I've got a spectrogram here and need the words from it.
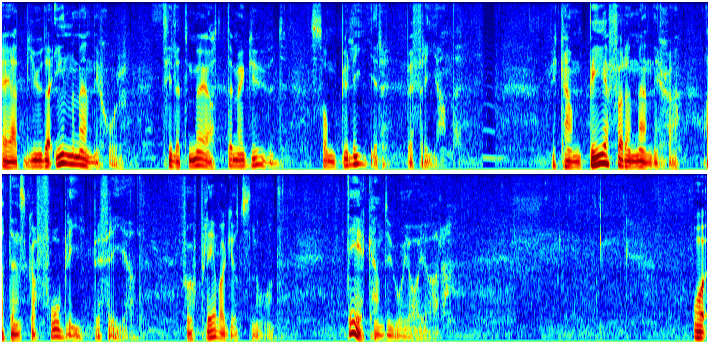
är att bjuda in människor till ett möte med Gud som blir befriande. Vi kan be för en människa att den ska få bli befriad, få uppleva Guds nåd. Det kan du och jag göra. Och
